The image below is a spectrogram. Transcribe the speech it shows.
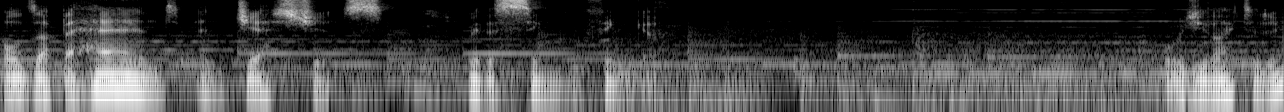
holds up a hand and gestures with a single finger. What would you like to do?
